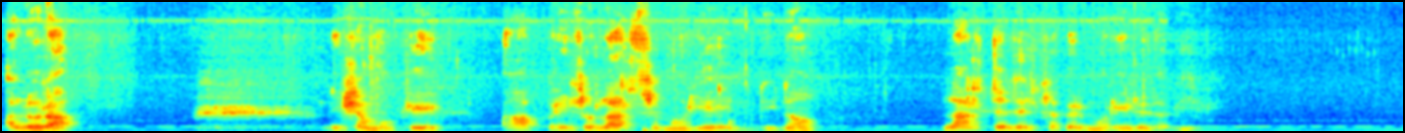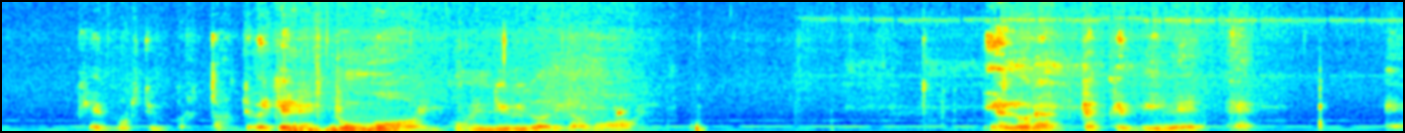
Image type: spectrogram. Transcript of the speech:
Allora, diciamo che ha preso l'arte moriendi, no? L'arte del saper morire da vivi, che è molto importante, perché lì tu muori come individualità muori. E allora ciò che vive è...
